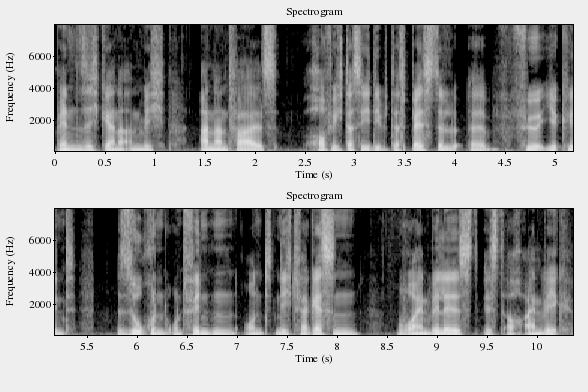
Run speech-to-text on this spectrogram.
wenden Sie sich gerne an mich. Andernfalls hoffe ich, dass Sie die, das Beste äh, für Ihr Kind suchen und finden und nicht vergessen, wo ein Wille ist, ist auch ein Weg.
